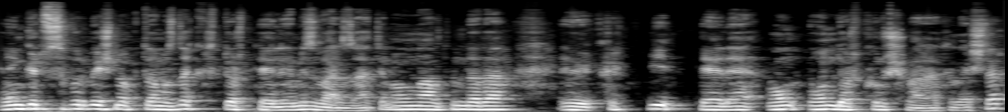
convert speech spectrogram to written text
En kötü 0.5 noktamızda 44 TL'miz var zaten. Onun altında da 42 TL 10, 14 kuruş var arkadaşlar.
